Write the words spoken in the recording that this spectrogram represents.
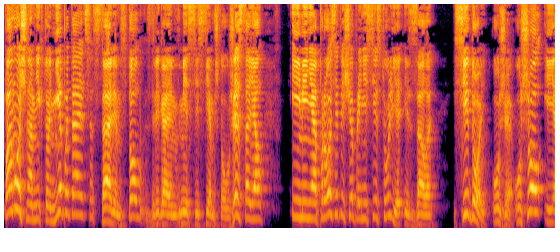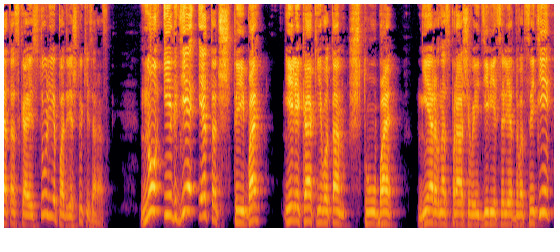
Помочь нам никто не пытается, ставим стол, сдвигаем вместе с тем, что уже стоял, и меня просят еще принести стулья из зала. Седой уже ушел, и я таскаю стулья по две штуки за раз. Ну и где этот штыба? Или как его там, штуба? Нервно спрашивает девица лет двадцати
